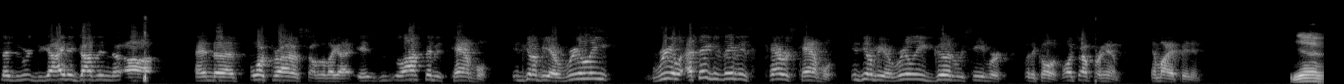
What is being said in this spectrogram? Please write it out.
the, the guy that got in the, uh, in the fourth round or something like that. His last name is Campbell. He's to be a really, real. I think his name is Parris Campbell. He's to be a really good receiver for the Colts. Watch out for him, in my opinion. Yeah,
